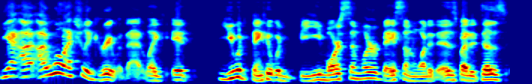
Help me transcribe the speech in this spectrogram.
Yeah, I, I will actually agree with that. Like it, you would think it would be more similar based on what it is, but it does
